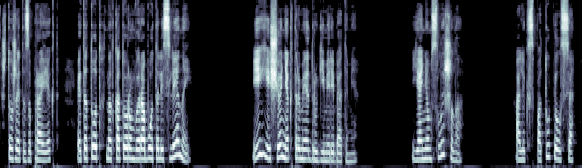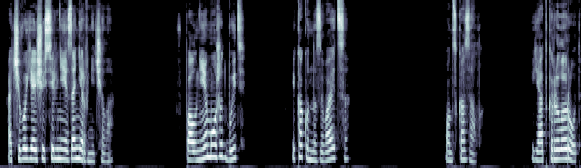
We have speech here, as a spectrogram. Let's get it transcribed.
Что же это за проект? Это тот, над которым вы работали с Леной?» «И еще некоторыми другими ребятами». «Я о нем слышала?» Алекс потупился, отчего я еще сильнее занервничала. Вполне может быть. И как он называется? Он сказал. Я открыла рот,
